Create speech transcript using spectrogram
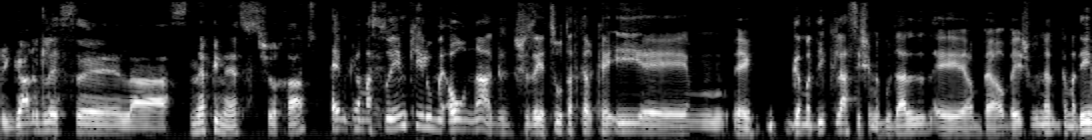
ריגרדלס לסנפינס שלך הם גם עשויים כאילו מאור נג, שזה יצור תת-קרקעי אה, אה, גמדי קלאסי שמגודל אה, בהרבה יישובים גמדיים.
